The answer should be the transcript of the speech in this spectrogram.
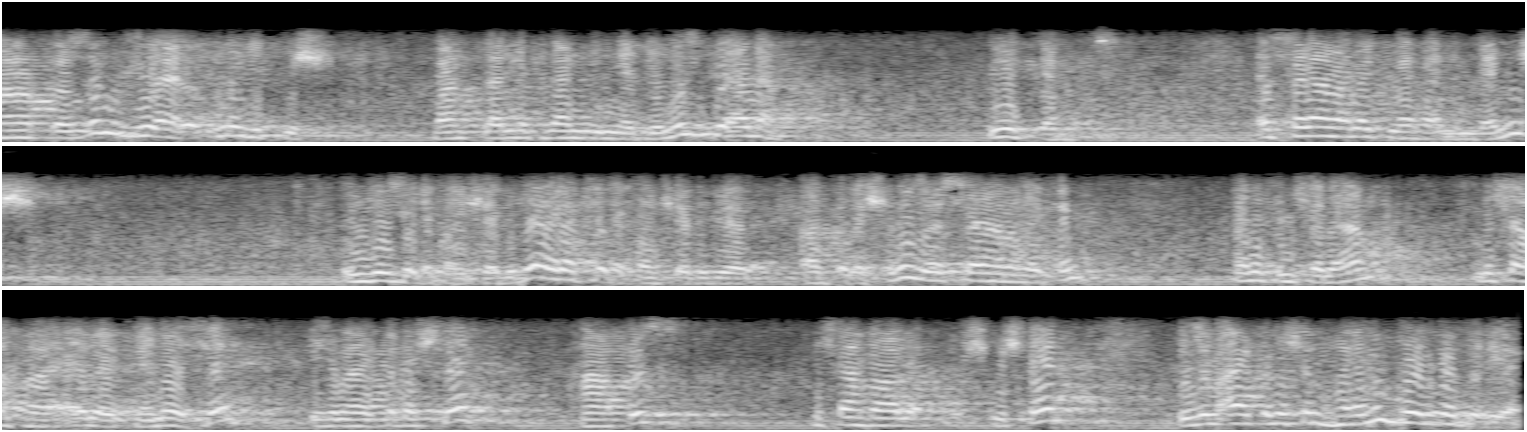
hafızın ziyaretine gitmiş. Bantlarını falan dinlediğiniz bir adam. Büyük hafız. Esselamu Aleyküm efendim demiş. İngilizce de konuşabiliyor, Arapça da konuşabiliyor arkadaşımız. Esselamu Aleyküm. Aleyküm selam. Musafa, el neyse bizim arkadaşlar hafız Müsafalaşmışlar. Bizim arkadaşım hanımı burada duruyor.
